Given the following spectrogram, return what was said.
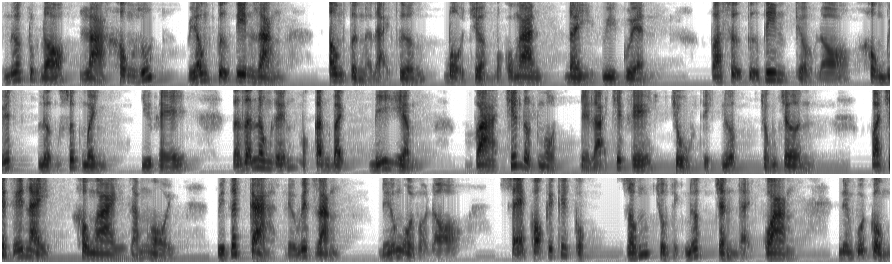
nước lúc đó là không rút vì ông tự tin rằng ông từng là đại tướng, bộ trưởng bộ công an đầy uy quyền và sự tự tin kiểu đó không biết lượng sức mình như thế đã dẫn ông đến một căn bệnh bí hiểm và chết đột ngột để lại chiếc ghế chủ tịch nước trống trơn. Và chiếc ghế này không ai dám ngồi vì tất cả đều biết rằng nếu ngồi vào đó sẽ có cái kết cục giống chủ tịch nước Trần Đại Quang nên cuối cùng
